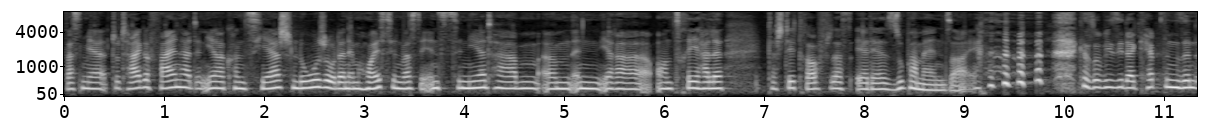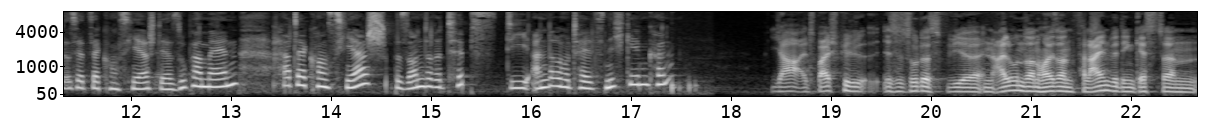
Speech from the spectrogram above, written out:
was mir total gefallen hat in ihrer Concierge-Loge oder in dem Häuschen, was sie inszeniert haben, ähm, in ihrer Entreehalle, da steht drauf, dass er der Superman sei. so wie sie der Captain sind, ist jetzt der Concierge der Superman. Hat der Concierge besondere Tipps, die andere Hotels nicht geben können? Ja, als Beispiel ist es so, dass wir in all unseren Häusern verleihen wir den Gästen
